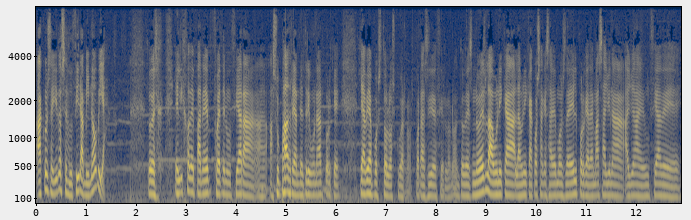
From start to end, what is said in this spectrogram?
ha conseguido seducir a mi novia. Entonces, el hijo de Paneb fue a denunciar a, su padre ante el tribunal porque le había puesto los cuernos, por así decirlo. ¿no? Entonces, no es la única, la única cosa que sabemos de él, porque además hay una, hay una denuncia de,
